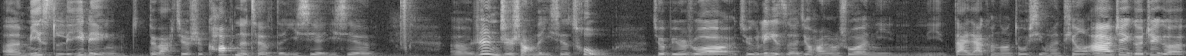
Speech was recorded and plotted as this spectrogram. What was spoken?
呃 misleading 对吧？就是 cognitive 的一些一些呃认知上的一些错误。就比如说举个例子，就好像说你你大家可能都喜欢听啊，这个这个。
